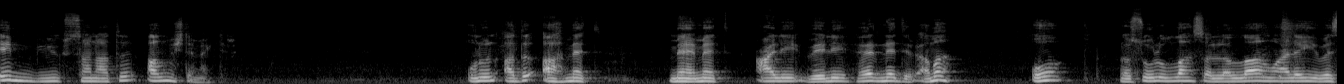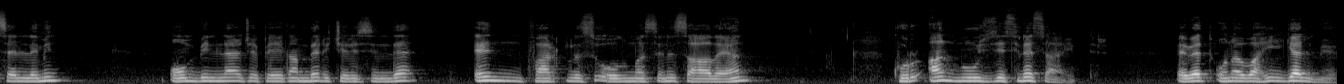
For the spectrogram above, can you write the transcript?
en büyük sanatı almış demektir. Onun adı Ahmet, Mehmet, Ali, Veli her nedir ama o Resulullah sallallahu aleyhi ve sellemin on binlerce peygamber içerisinde en farklısı olmasını sağlayan Kur'an mucizesine sahiptir. Evet ona vahiy gelmiyor.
